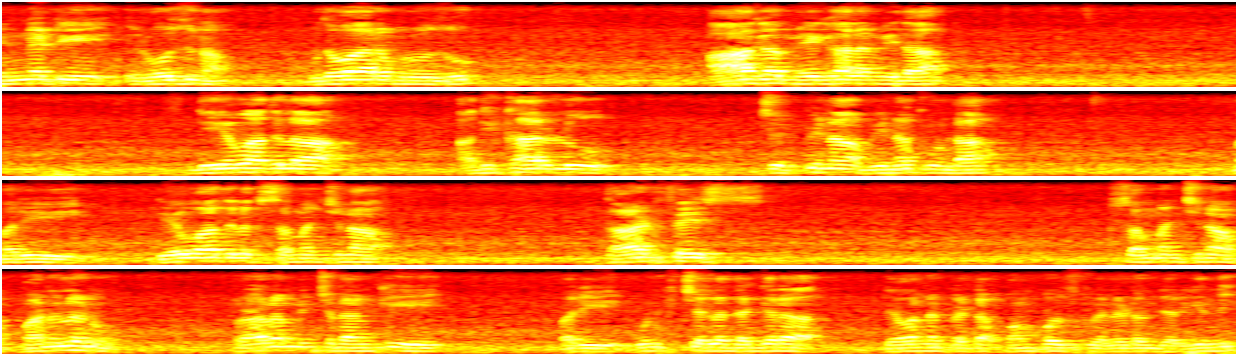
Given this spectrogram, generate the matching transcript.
నిన్నటి రోజున బుధవారం రోజు ఆగ మేఘాల మీద దేవాదుల అధికారులు చెప్పినా వినకుండా మరి దేవాదులకు సంబంధించిన థర్డ్ ఫేజ్ సంబంధించిన పనులను ప్రారంభించడానికి మరి ఉనికిచెర్ల దగ్గర దేవన్నపేట పంప్ హౌస్కు వెళ్ళడం జరిగింది.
